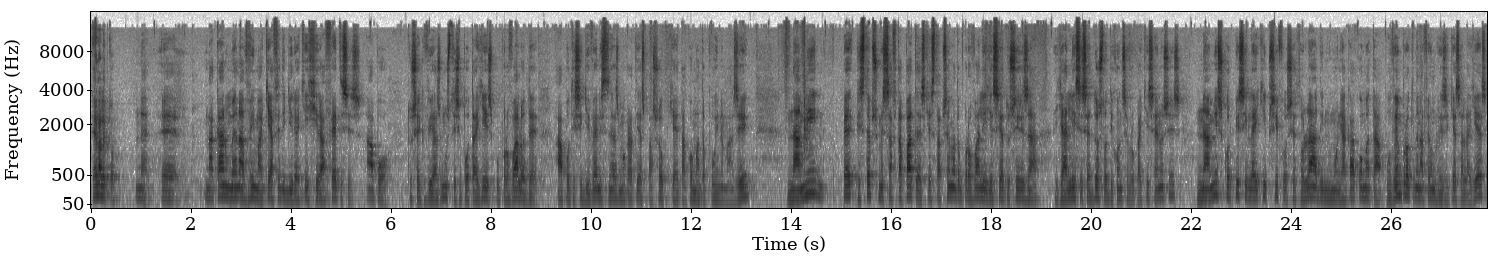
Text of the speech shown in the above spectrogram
Ένα λεπτό. Ναι. Ε, να κάνουμε ένα βήμα και αυτή την Κυριακή χειραφέτησης από τους εκβιασμούς της υποταγής που προβάλλονται από τη συγκυβέρνηση της Νέας Δημοκρατίας Πασόκ και τα κόμματα που είναι μαζί, να μην πιστέψουμε στις αυταπάτες και στα ψέματα που προβάλλει η ηγεσία του ΣΥΡΙΖΑ για λύσεις εντός των τυχών της Ευρωπαϊκής Ένωσης, να μην σκορπίσει η λαϊκή ψήφο σε θολά αντιμνημονιακά κόμματα που δεν πρόκειται να φέρουν ριζικές αλλαγές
